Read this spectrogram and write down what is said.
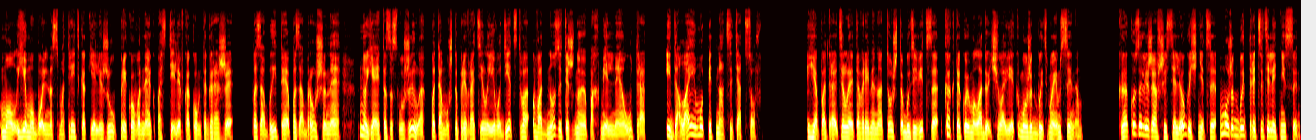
Мол, ему больно смотреть, как я лежу, прикованная к постели в каком-то гараже, позабытая, позаброшенная, но я это заслужила, потому что превратила его детство в одно затяжное похмельное утро и дала ему 15 отцов. Я потратила это время на то, чтобы удивиться, как такой молодой человек может быть моим сыном. Как у залежавшейся легочницы может быть тридцатилетний сын?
